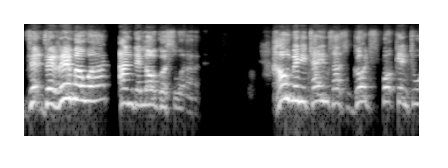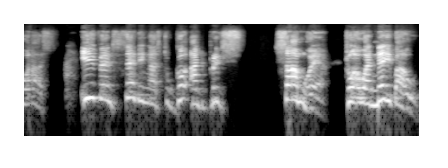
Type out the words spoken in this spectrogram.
The, the Rhema word and the Logos word. How many times has God spoken to us, even sending us to go and preach somewhere to our neighborhood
